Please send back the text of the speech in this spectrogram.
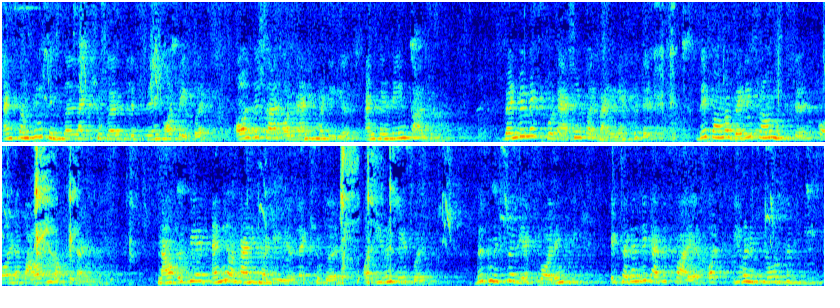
and something simple like sugar, glycerin, or paper, all which are organic materials and contain carbon. When we mix potassium permanganate with it, they form a very strong mixture called a powerful oxidizer. Now, if we add any organic material like sugar or even paper, this mixture reacts violently. It suddenly catches fire or even explodes with heat,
